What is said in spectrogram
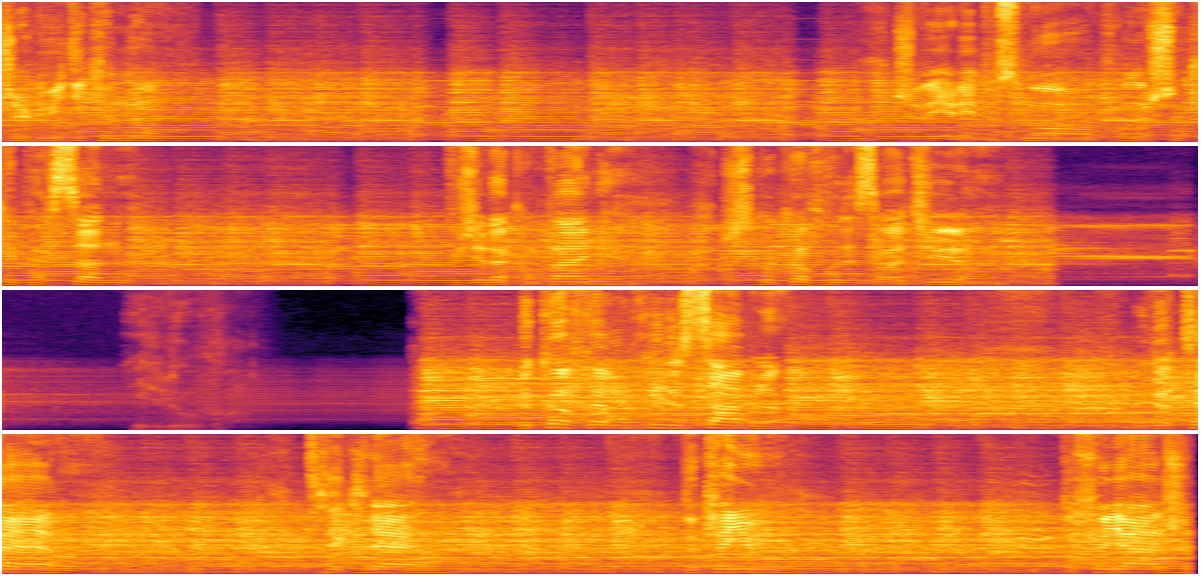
Je lui dis que non. Vais y aller doucement pour ne choquer personne. Puis je l'accompagne jusqu'au coffre de sa voiture. Il l'ouvre. Le coffre est rempli de sable ou de terre, très clair, de cailloux, de feuillage.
